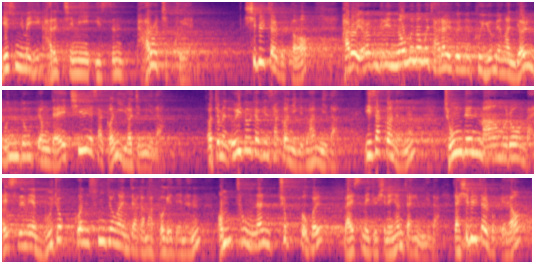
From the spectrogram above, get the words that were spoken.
예수님의 이 가르침이 있은 바로 직후에 11절부터 바로 여러분들이 너무너무 잘 알고 있는 그 유명한 열 문둥병자의 치유의 사건이 이어집니다. 어쩌면 의도적인 사건이기도 합니다. 이 사건은 종된 마음으로 말씀에 무조건 순종한 자가 맛보게 되는 엄청난 축복을 말씀해 주시는 현장입니다. 자, 11절 볼게요.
